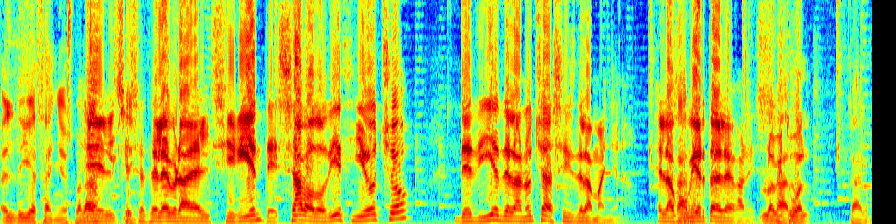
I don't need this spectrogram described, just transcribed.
El de 10 años, ¿verdad? el que se celebra el siguiente sábado 18 de 10 de la noche a 6 de la mañana, en la Claro. cubierta de Leganés. Claro, Claro.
